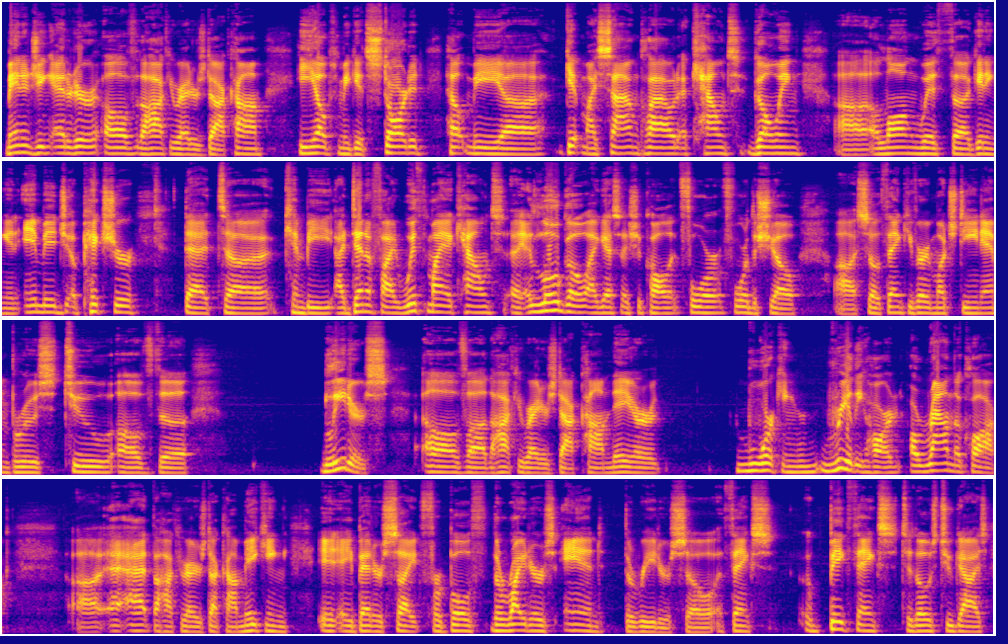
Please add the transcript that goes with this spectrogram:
managing editor of thehockeywriters.com. He helped me get started, helped me uh, get my SoundCloud account going, uh, along with uh, getting an image, a picture that uh, can be identified with my account, a logo, I guess I should call it, for for the show. Uh, so thank you very much, Dean and Bruce, two of the leaders of uh, the HockeyWriters.com. They are working really hard around the clock. Uh, at thehockeywriters.com, making it a better site for both the writers and the readers. So, thanks, big thanks to those two guys.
